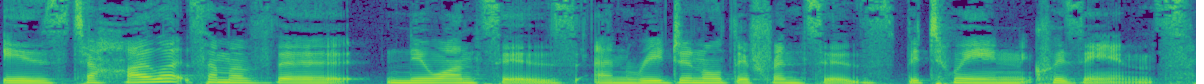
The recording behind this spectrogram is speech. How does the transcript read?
is to highlight some of the nuances and regional differences between cuisines.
